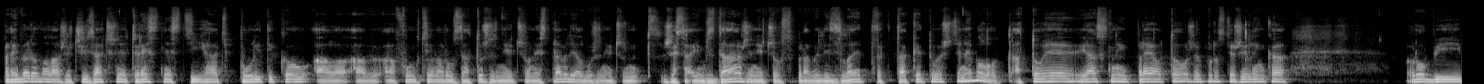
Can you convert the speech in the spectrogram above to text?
preverovala, že či začne trestne stíhať politikov a, a, a funkcionárov za to, že niečo nespravili, alebo že, niečo, že sa im zdá, že niečo spravili zle, tak také tu ešte nebolo. A to je jasný prejav toho, že proste Žilinka robí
